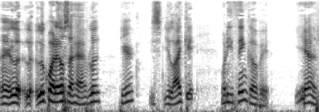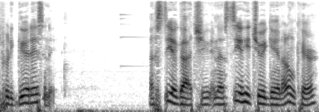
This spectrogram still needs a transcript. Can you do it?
And look, look, look what else I have. Look. Here, you, you like it? What do you think of it? Yeah, it's pretty good, isn't it? I still got you, and I still hit you again. I don't care.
